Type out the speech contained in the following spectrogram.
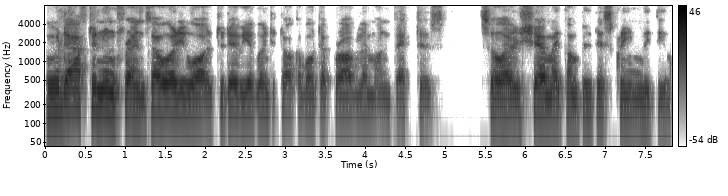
Good afternoon, friends. How are you all? Today we are going to talk about a problem on vectors. So I'll share my computer screen with you.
